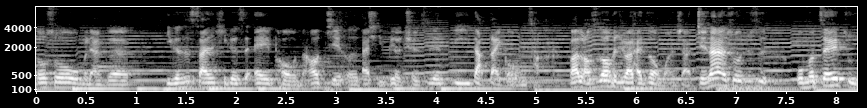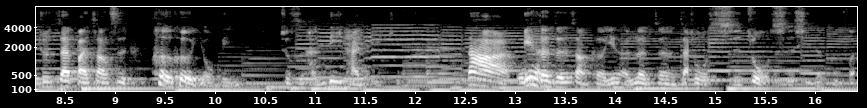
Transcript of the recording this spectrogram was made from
都说我们两个。一个是三星，一个是 Apple，然后结合在一起变成全世界第一大代工厂。反正老师都很喜欢开这种玩笑。简单来说，就是我们这一组就是在班上是赫赫有名，就是很厉害的一组。那也很认真上课，也很认真的在做实做实习的部分。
